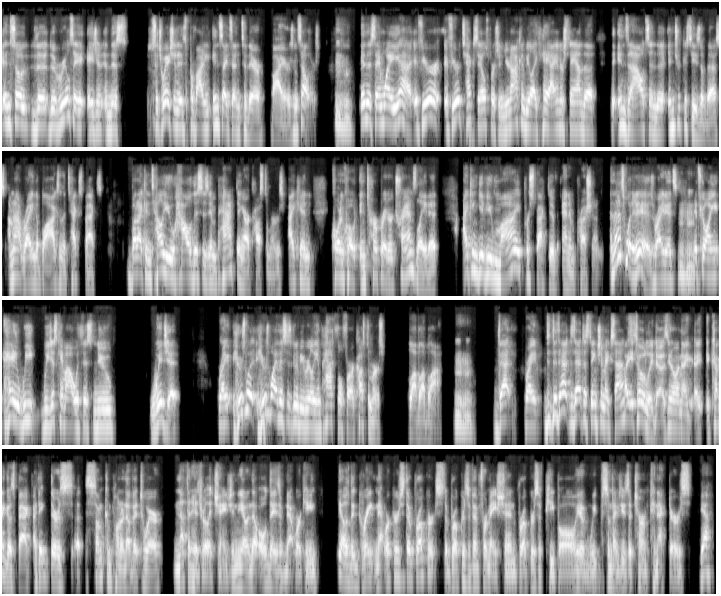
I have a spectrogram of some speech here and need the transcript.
and so the the real estate agent in this situation is providing insights into their buyers and sellers. Mm-hmm. In the same way, yeah, if you're if you're a tech salesperson, you're not going to be like, "Hey, I understand the the ins and outs and the intricacies of this. I'm not writing the blogs and the tech specs, but I can tell you how this is impacting our customers. I can quote unquote interpret or translate it. I can give you my perspective and impression. And that's what it is, right? It's mm-hmm. it's going, "Hey, we we just came out with this new widget right? Here's what here's why this is going to be really impactful for our customers. Blah blah blah. Mm-hmm. That right? Did, did, that does that distinction make sense? I, it totally does. You know, and I, I it kind of goes back. I think there's uh, some component of it to where nothing has really changed. And you know, in the old days of networking, you know, the great networkers, they're brokers. They're brokers of information, brokers of people. You know, we sometimes use the term connectors. Yeah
